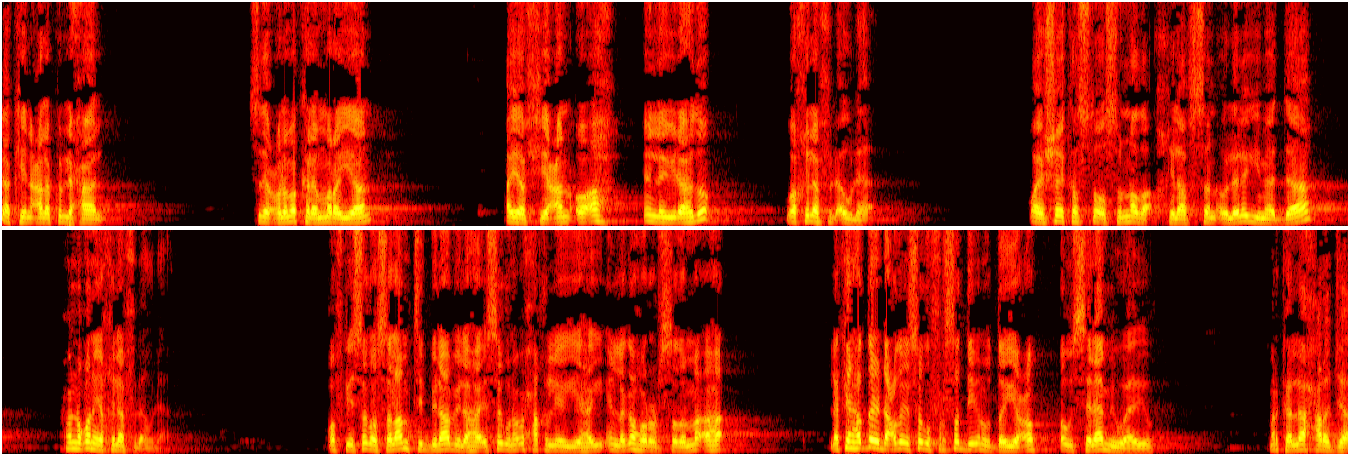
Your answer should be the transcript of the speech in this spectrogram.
laakiin calaa kulli xaal siday culamo kale marayaan ayaa fiican oo ah in la yidhaahdo waa khilaafu alawlaa waayo shay kasta oo sunnada khilaafsan oo lala yimaadaa wuxuu noqonaya khilaafu alawlaa qofkii isagoo salaamtii bilaabi lahaa isaguna u xaq leeyahay in laga hororsado ma aha. Laakiin hadday dhacdo isagu fursaddii inuu dayaco oo uu salaami waayo. Marka laa xaraja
